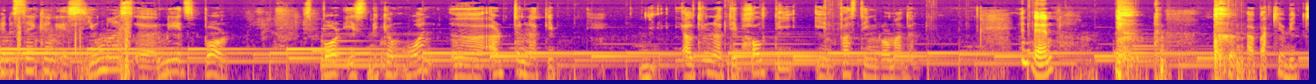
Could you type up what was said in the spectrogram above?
And the second is you must uh, need sport sport is become one uh, alternative alternative healthy in fasting Ramadan. And then a bakyabit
